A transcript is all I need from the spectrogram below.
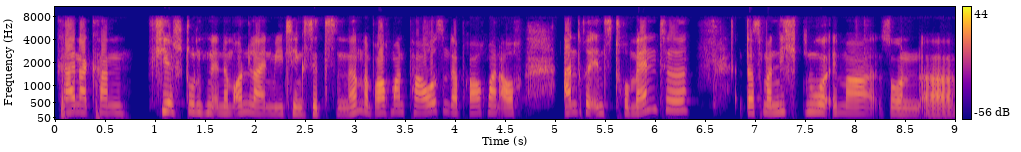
keiner kann vier Stunden in einem Online-Meeting sitzen. Ne? Da braucht man Pausen, da braucht man auch andere Instrumente, dass man nicht nur immer so ein äh,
